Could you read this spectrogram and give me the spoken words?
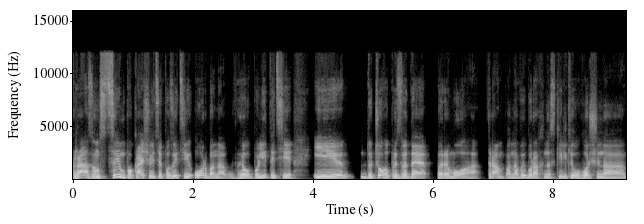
разом з цим покращуються позиції Орбана в геополітиці, і до чого призведе перемога Трампа на виборах? Наскільки Угорщина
